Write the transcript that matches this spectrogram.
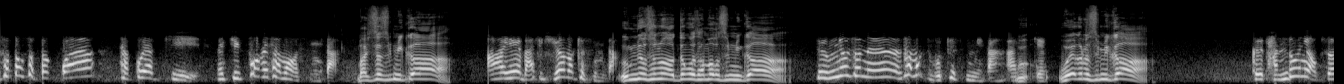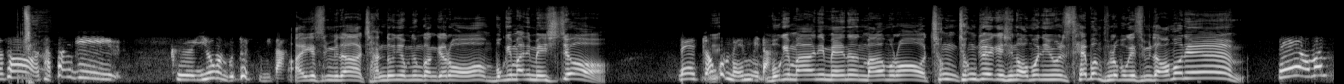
소떡소떡과 다코야키, 네, 쥐포를 사 먹었습니다. 맛있었습니까? 아, 예, 맛이 기가 막혔습니다. 음료수는 어떤 거 사 먹었습니까? 그 음료수는 사 먹지 못했습니다. 아쉽게. 왜, 왜 그렇습니까? 그 잔돈이 없어서 자판기 그 이용을 못했습니다. 알겠습니다. 잔돈이 없는 관계로 목이 많이 메시죠? 네, 조금 맵니다. 목이 목이 메는 마음으로 청, 청주에 계시는 어머님을 세 번 불러보겠습니다. 어머님! 네, 어머님,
